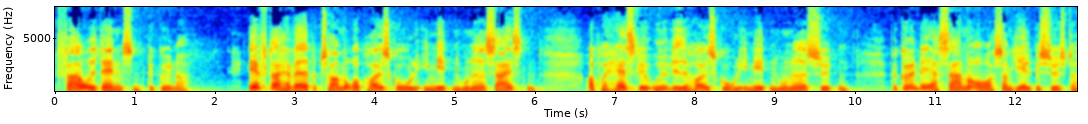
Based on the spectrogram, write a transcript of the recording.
Faguddannelsen begynder. Efter at have været på Tommerup Højskole i 1916 og på Haslev Udvide Højskole i 1917, begyndte jeg samme år som hjælpesøster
